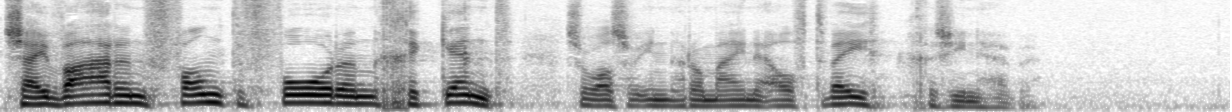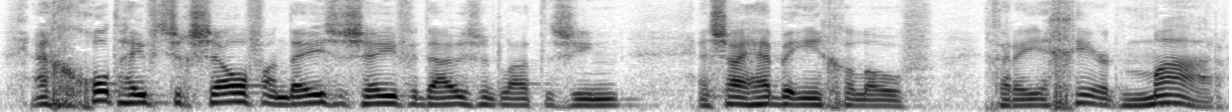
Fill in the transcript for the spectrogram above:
Zij waren van tevoren gekend, zoals we in Romeinen 11:2 gezien hebben. En God heeft zichzelf aan deze 7000 laten zien en zij hebben in geloof gereageerd. Maar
